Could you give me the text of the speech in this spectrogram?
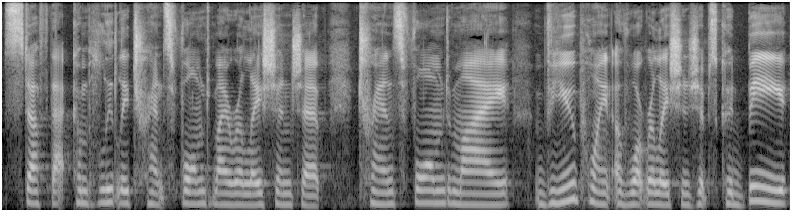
stuff that completely transformed my relationship, transformed my viewpoint of what relationships could be,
